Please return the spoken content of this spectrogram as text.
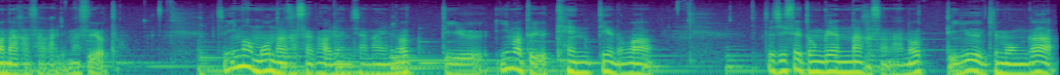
ま長さがありますよと。じゃ今も長さがあるんじゃないのっていう今という点っていうのはじゃ実際どんぐらいの長さなのっていう疑問が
